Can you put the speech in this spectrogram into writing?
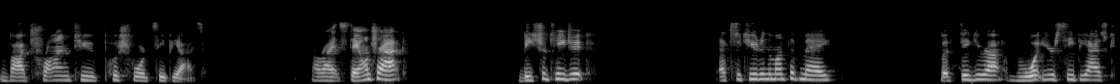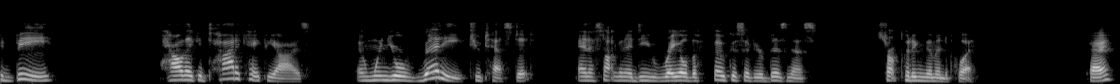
by trying to push forward CPIs. All right, stay on track. Be strategic. Execute in the month of May, but figure out what your CPIs could be, how they could tie to KPIs, and when you're ready to test it and it's not going to derail the focus of your business, start putting them into play. Okay?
